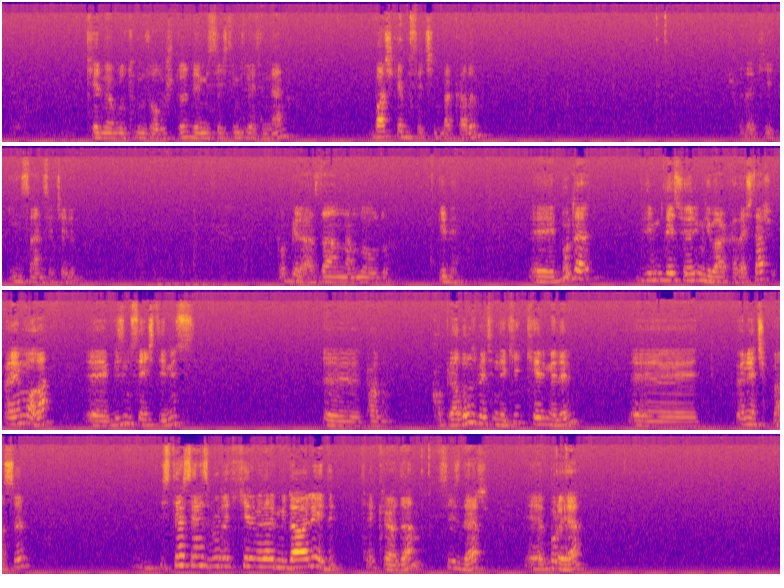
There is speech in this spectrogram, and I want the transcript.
kelime bulutumuz oluştu. Demin seçtiğimiz metinden. Başka bir seçim bakalım. Şuradaki insan seçelim. Bu biraz daha anlamlı oldu gibi. Ee, burada de söylediğim gibi arkadaşlar önemli olan e, bizim seçtiğimiz e, pardon kopyaladığımız metindeki kelimelerin e, öne çıkması. İsterseniz buradaki kelimelere müdahale edip tekrardan sizler e, buraya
